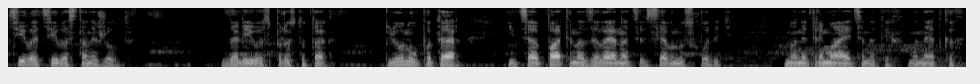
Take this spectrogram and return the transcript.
ціла, ціла стане жовта. Взагалі ось просто так. Плюнув, потер, і ця патина зелена, це все воно сходить. Воно не тримається на тих монетках.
